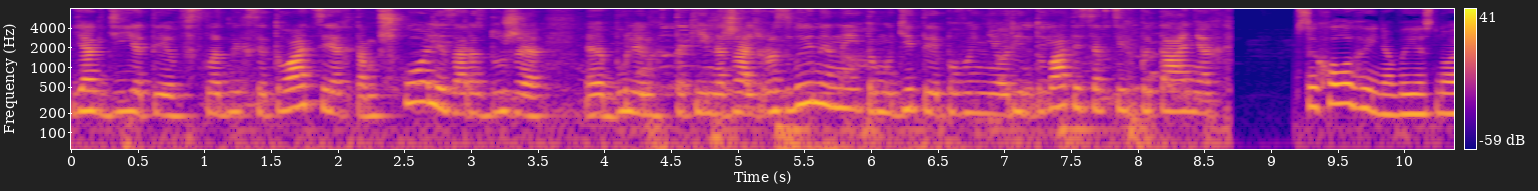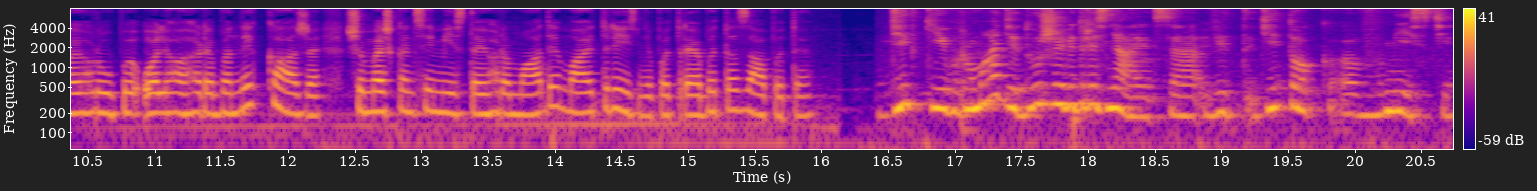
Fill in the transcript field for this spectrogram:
як діяти в складних ситуаціях там в школі. Зараз дуже е, булінг такий, на жаль, розвинений, тому діти повинні орієнтуватися в цих питаннях. Психологиня виїзної групи Ольга Гребаник каже, що мешканці міста і громади мають різні потреби та запити. Дітки в громаді дуже відрізняються від діток е, в місті.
